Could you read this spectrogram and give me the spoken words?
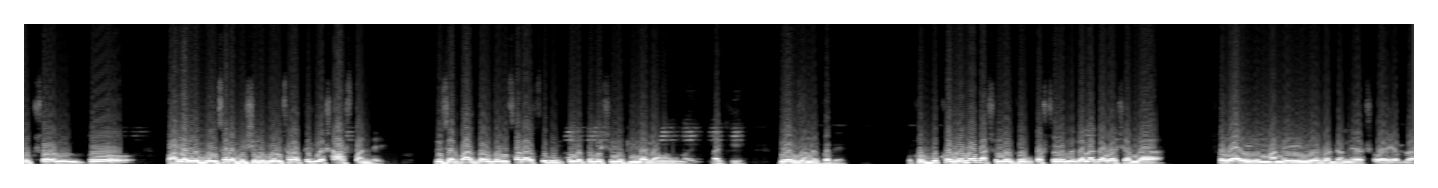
লোকজন তো ভালো লোকজন ছাড়া বেশি লোকজন ছাড়া তো এগুলো সাহস পান নাই। দুই চার পাঁচ দশ জন ছাড়া চুরি করলে তো বেশি লোকই লাগে আমার মনে হয় নাকি? দু একজনের করে। খুব দুঃখজনক আসলে খুব কষ্টজনক এলাকাবাসী আমরা সবাই মানে এই ব্যাপারটা নিয়ে সবাই আমরা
